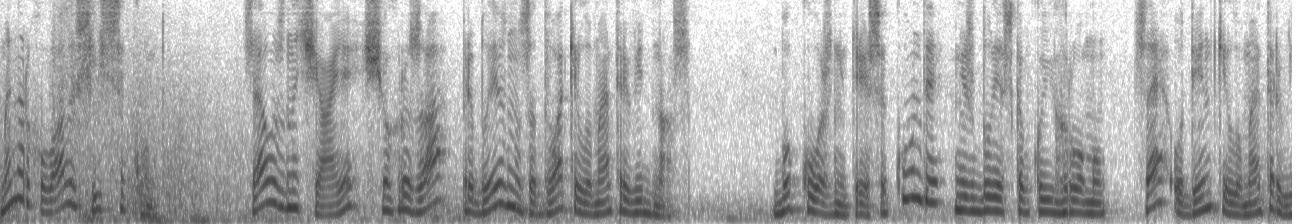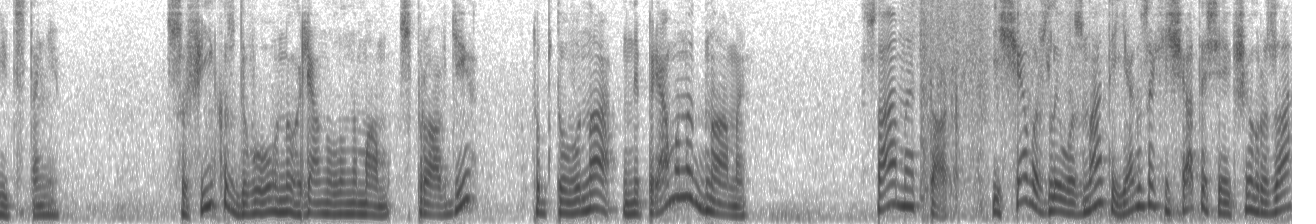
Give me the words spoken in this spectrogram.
ми нарахували 6 секунд. Це означає, що гроза приблизно за 2 кілометри від нас. Бо кожні 3 секунди між блискавкою і громом це 1 кілометр відстані. Софійка здивовано глянула на маму. Справді? Тобто вона не прямо над нами? Саме так. І ще важливо знати, як захищатися, якщо гроза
